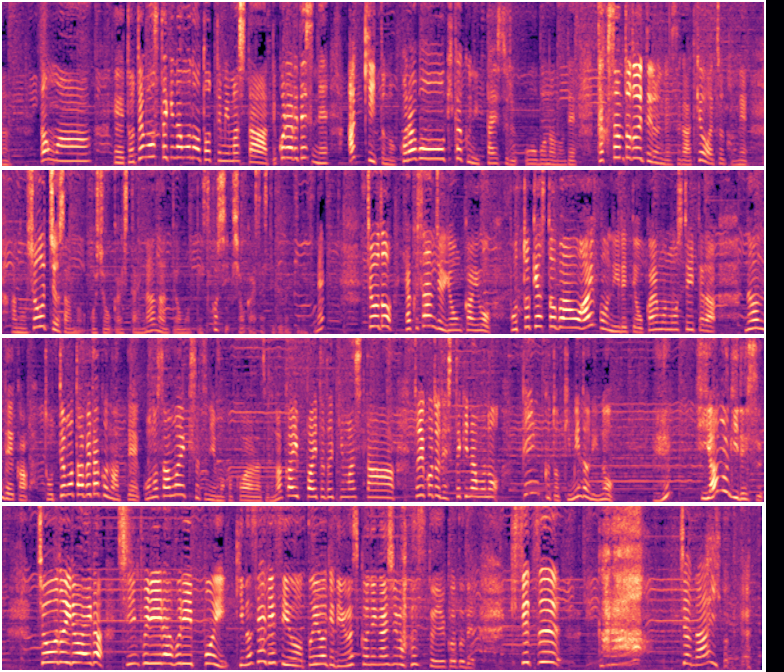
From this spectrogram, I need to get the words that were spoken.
うん。どうもえー、とても素敵なものを撮ってみましたって。これあれですね。アッキーとのコラボ企画に対する応募なのでたくさん届いてるんですが今日はちょっとねあの小宇宙さんのご紹介したいななんて思って少し紹介させていただきますね。ちょうど134回をポッドキャスト版を iPhone に入れてお買い物をしていたらなんでかとっても食べたくなってこの寒い季節にもかかわらずお腹いっぱいいただきました。ということで素敵なものピンクと黄緑のえ？冷麦です。ちょうど色合いがシンプリーラブリーっぽい気のせいですよ。というわけでよろしくお願いします。ということで季節柄？じゃないよね。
